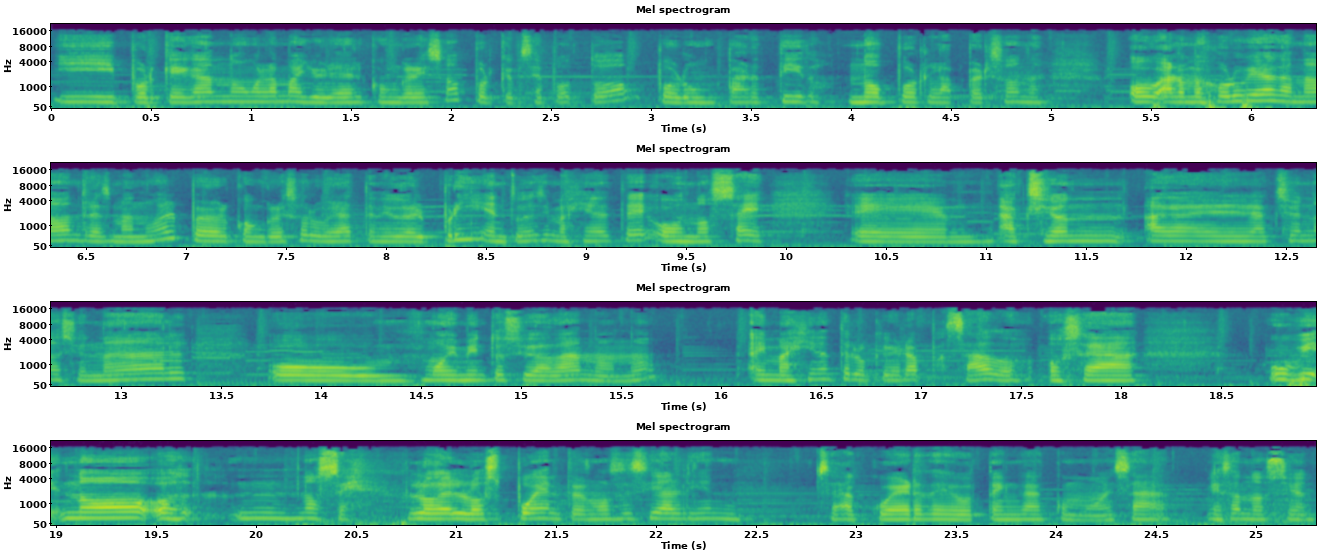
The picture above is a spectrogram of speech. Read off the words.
¿Y por qué ganó la mayoría del Congreso? Porque se votó por un partido, no por la persona. O a lo mejor hubiera ganado Andrés Manuel, pero el Congreso lo hubiera tenido el PRI. Entonces imagínate, o no sé, eh, Acción, eh, Acción Nacional o Movimiento Ciudadano, ¿no? Imagínate lo que hubiera pasado. O sea, no, no sé, lo de los puentes, no sé si alguien se acuerde o tenga como esa, esa noción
